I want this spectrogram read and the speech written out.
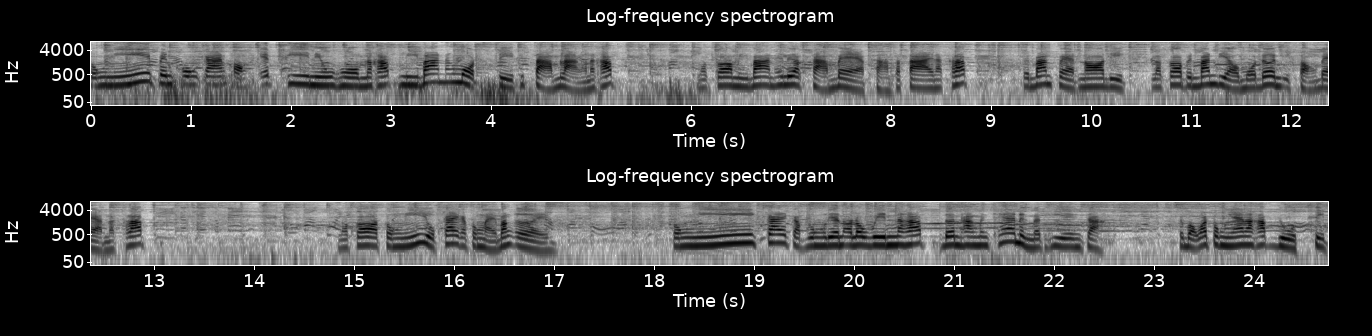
ตรงนี้เป็นโครงการของ SP New Home นะครับ มีบ้านทั้งหมด 43 หลังนะครับ แล้วก็มีบ้านให้เลือก 3 แบบ 3 สไตล์นะครับ เป็นบ้านแฝดนอร์ดิก แล้วก็เป็นบ้านเดี่ยวโมเดิร์นอีก 2 แบบนะครับ แล้วก็ตรงนี้อยู่ใกล้กับตรงไหนบ้างเอ่ย ตรงนี้ใกล้กับโรงเรียนอรวินนะครับ เดินทางเป็นแค่หนึ่งนาทีเองจ้ะ จะบอกว่าตรงนี้นะครับอยู่ติด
